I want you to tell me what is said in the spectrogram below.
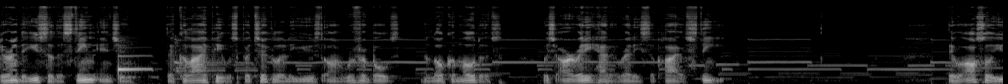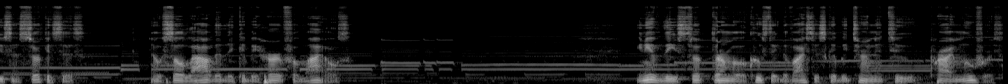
During the use of the steam engine, the calliope was particularly used on riverboats and locomotives, which already had a ready supply of steam. They were also used in circuses and were so loud that they could be heard for miles. Any of these thermoacoustic devices could be turned into prime movers.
